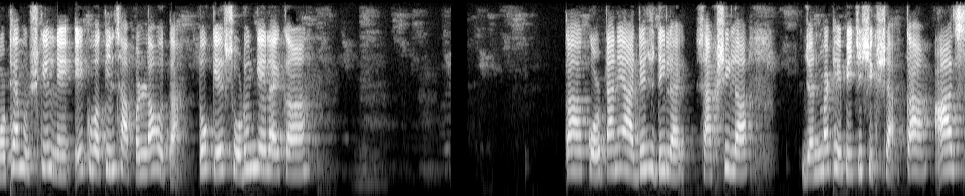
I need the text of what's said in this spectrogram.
मोठ्या मुश्किलने एक वकील सापडला होता. तो केस सोडून गेलाय का? का कोर्टाने आदेश दिलाय? साक्षीला जन्मठेपीची शिक्षा. का आज?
